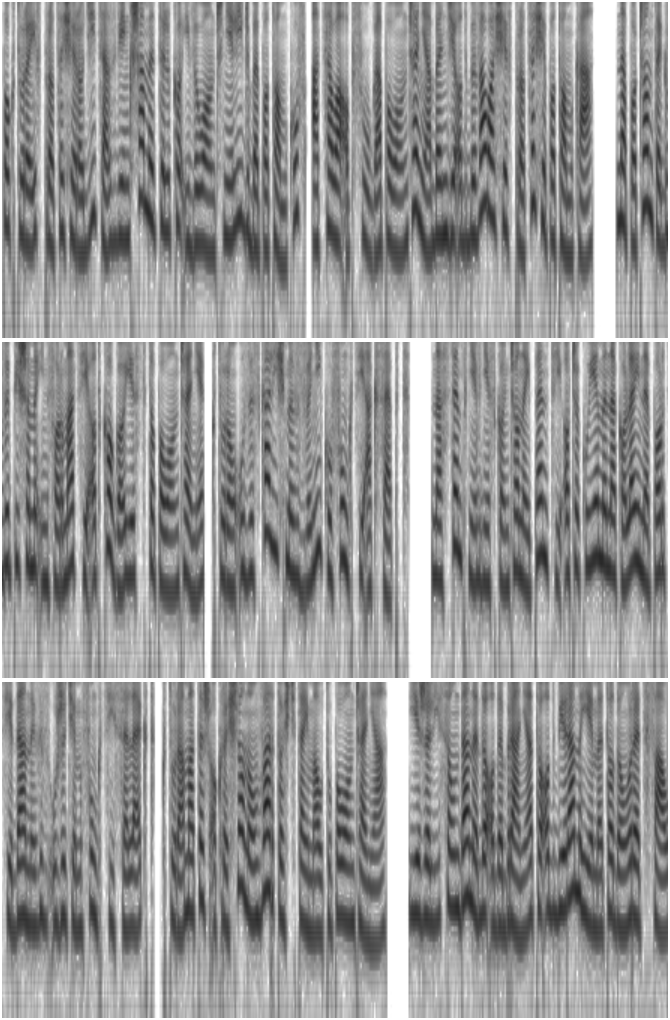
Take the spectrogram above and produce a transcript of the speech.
po której w procesie rodzica zwiększamy tylko i wyłącznie liczbę potomków, a cała obsługa połączenia będzie odbywała się w procesie potomka. Na początek wypiszemy informację od kogo jest to połączenie, którą uzyskaliśmy w wyniku funkcji accept. Następnie w nieskończonej pętli oczekujemy na kolejne porcje danych z użyciem funkcji select, która ma też określoną wartość timeoutu połączenia. Jeżeli są dane do odebrania, to odbieramy je metodą readv,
